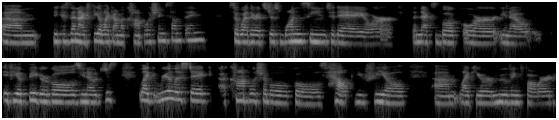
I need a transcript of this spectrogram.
um, because then i feel like i'm accomplishing something. So whether it's just one scene today or the next book or you know if you have bigger goals you know just like realistic accomplishable goals help you feel um, like you're moving forward.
